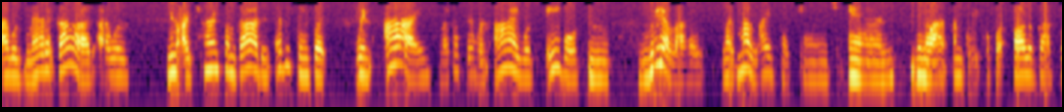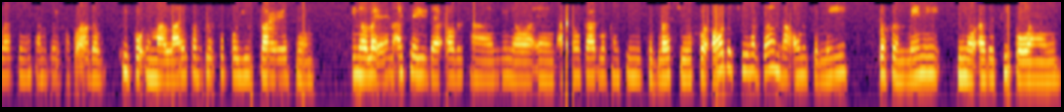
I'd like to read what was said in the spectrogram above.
I was mad at God. I was, you know, I turned from God and everything. But when I, like I said, when I was able to realize, like my life has changed, and you know, I, I'm grateful for all of God's blessings. I'm grateful for all the people in my life. I'm grateful for you, Cyrus, and you know, like, and I tell you that all the time, you know, and I know God will continue to bless you for all that you have done, not only for me, but for many, you know, other people. And,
